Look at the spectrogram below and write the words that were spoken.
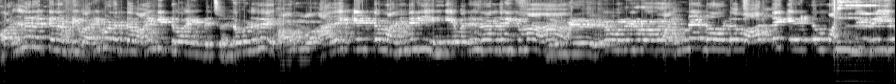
வல்லரக்கன் அப்படி வரி பணத்தை வாங்கிட்டு வா என்று சொன்ன பொழுது. அதை கேட்ட மந்திரி எங்கே வருகிறான் தெரியுமா? மன்னனோட வார்த்தை கேட்டு மந்திரியும்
